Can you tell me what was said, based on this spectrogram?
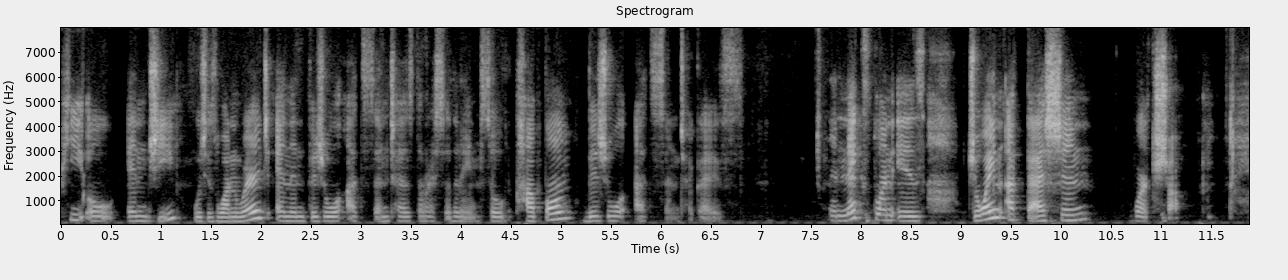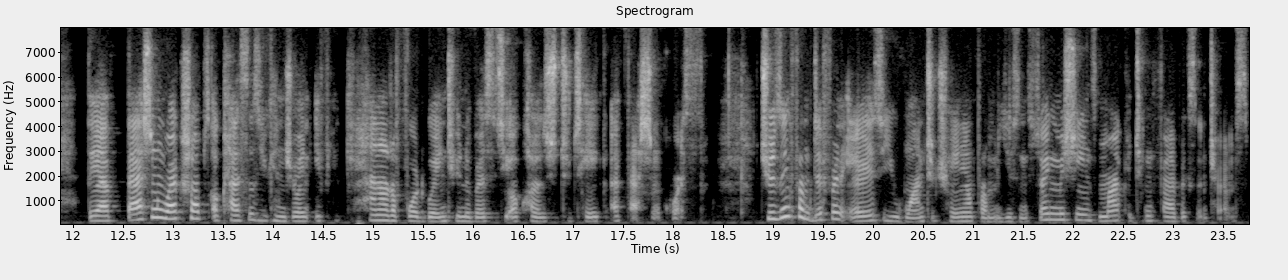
P O N G, which is one word, and then Visual Arts Center is the rest of the name. So Thapong Visual Arts Center, guys. The next one is join a fashion workshop. There are fashion workshops or classes you can join if you cannot afford going to university or college to take a fashion course. Choosing from different areas you want to train on from using sewing machines, marketing, fabrics, and terms.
